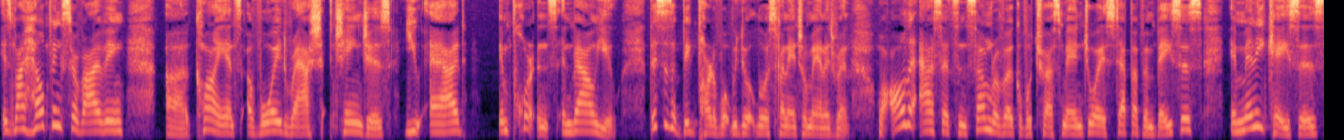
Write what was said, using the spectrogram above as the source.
is by helping surviving uh, clients avoid rash changes, you add importance and value. This is a big part of what we do at Lewis Financial Management. While all the assets in some revocable trusts may enjoy a step up in basis, in many cases,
